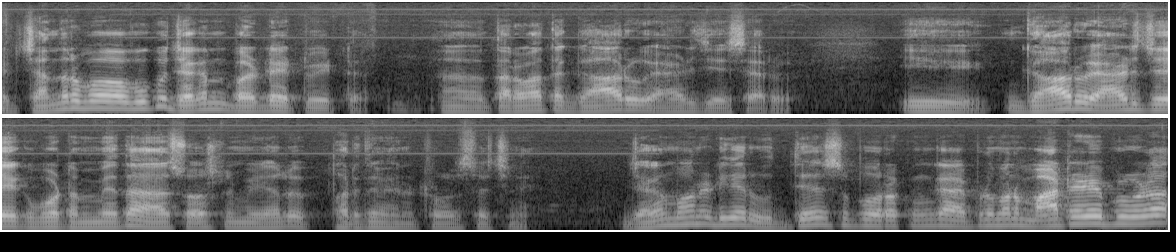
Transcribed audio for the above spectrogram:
ఇటు చంద్రబాబుకు జగన్ బర్త్డే ట్వీట్. తర్వాత గారు యాడ్ చేశారు. ఈ గారు యాడ్ చేయకపోవటం మీద సోషల్ మీడియాలో విపరీతమైన ట్రోల్స్ వచ్చినాయి. జగన్మోహన్ రెడ్డి గారు ఉద్దేశపూర్వకంగా ఇప్పుడు మనం మాట్లాడేప్పుడు కూడా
